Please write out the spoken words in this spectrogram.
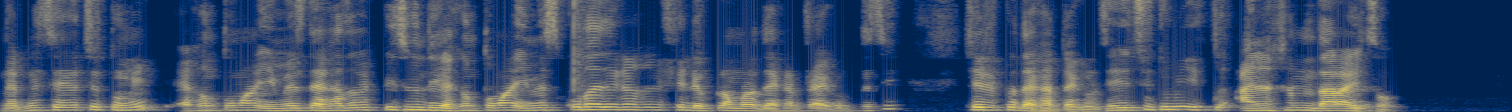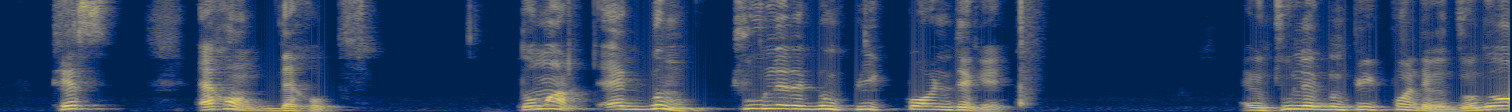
দ্যাট মিনস এই হচ্ছে তুমি। এখন তোমার ইমেজ দেখা যাবে পিছন দিকে। এখন তোমার ইমেজ কোথায় দেখা যাবে সেটা একটু আমরা দেখার ট্রাই করতেছি। সেটা একটু দেখার ট্রাই করছি। এই হচ্ছে তুমি একটু আয়নার সামনে দাঁড়াইছো। ঠিক আছে? এখন দেখো, তোমার একদম চুলের একদম পিক পয়েন্ট থেকে চুল একদম পিক পয়েন্ট থেকে, যদিও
